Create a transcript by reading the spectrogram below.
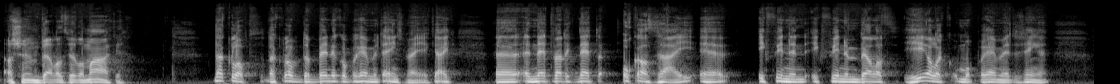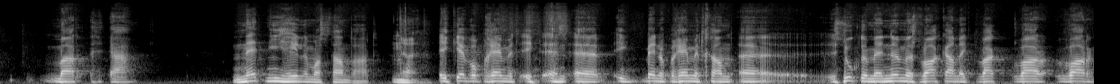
als ze een ballad willen maken. Dat klopt, dat klopt. Daar ben ik op een gegeven moment eens mee. Kijk, eh, en net wat ik net ook al zei... eh, ik, vind een, ik vind een ballet heerlijk om op een gegeven moment te zingen. Maar ja, net niet helemaal standaard. Ja, Ik heb op een gegeven moment... Ik, en, eh, ik ben op een gegeven moment gaan zoeken met nummers. Waar kan ik, waar, waar, waar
